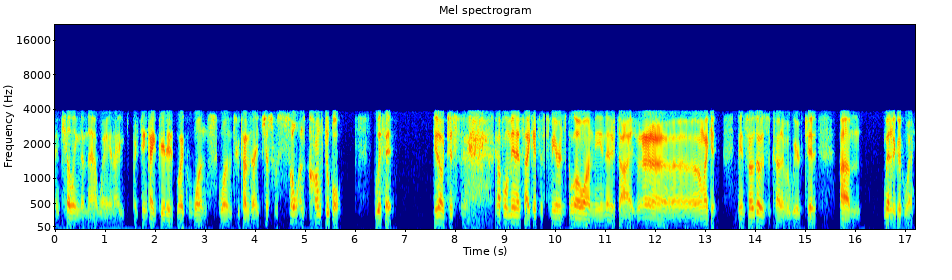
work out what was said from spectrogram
and killing them that way. And I, I think I did it like once, one, two times, and I just was so uncomfortable with it. You know, just a couple of minutes, I get to smear its glow on me, and then it dies. I don't like it. I mean, so I was always kind of a weird kid, um, but in a good way.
